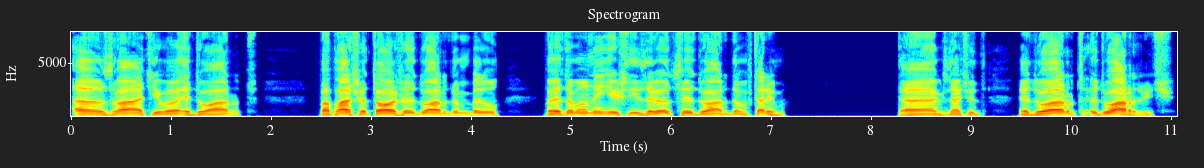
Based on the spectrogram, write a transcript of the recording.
А звать его Эдуард. Папаша тоже Эдуардом был, поэтому нынешний зовется Эдуардом Вторым. Так, значит, Эдуард Эдуардович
